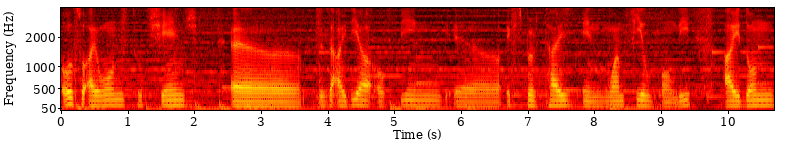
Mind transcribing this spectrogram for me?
also, I want to change uh, the idea of being uh, expertized in one field only. I don't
